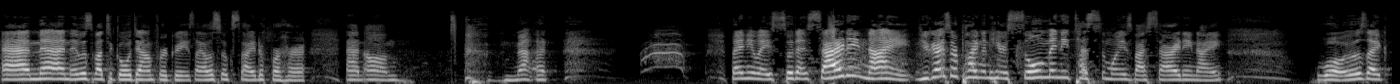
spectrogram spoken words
And then it was about to go down for Grace. I was so excited for her. And, um, man. But anyway, so then Saturday night, you guys are probably gonna hear so many testimonies about Saturday night. Whoa, it was like,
